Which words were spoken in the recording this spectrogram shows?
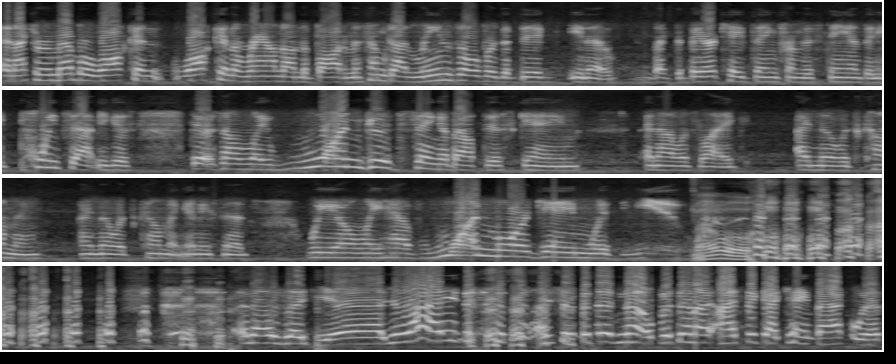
And I can remember walking walking around on the bottom, and some guy leans over the big, you know, like the barricade thing from the stands, and he points at me. He goes, "There's only one good thing about this game," and I was like, "I know it's coming. I know it's coming." And he said, "We only have one more game with you." Oh. And I was like, "Yeah, you're right." I said, "But then no." But then I, I think I came back with,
